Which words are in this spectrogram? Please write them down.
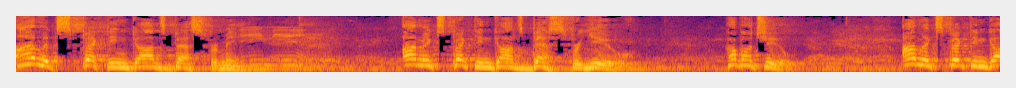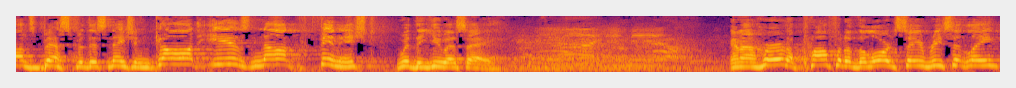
I'm expecting God's best for me. I'm expecting God's best for you. How about you? I'm expecting God's best for this nation. God is not finished with the USA. And I heard a prophet of the Lord say recently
